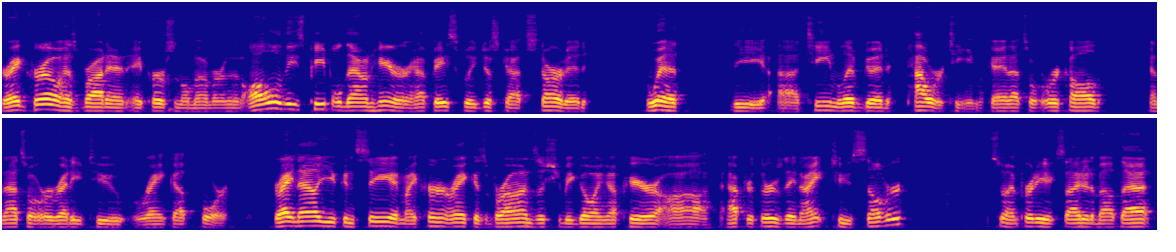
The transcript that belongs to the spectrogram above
Greg Crow has brought in a personal member, and then all of these people down here have basically just got started with the uh, Team Live Good Power Team. Okay, that's what we're called, and that's what we're ready to rank up for. Right now, you can see my current rank is bronze. This should be going up here uh, after Thursday night to silver. So I'm pretty excited about that.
